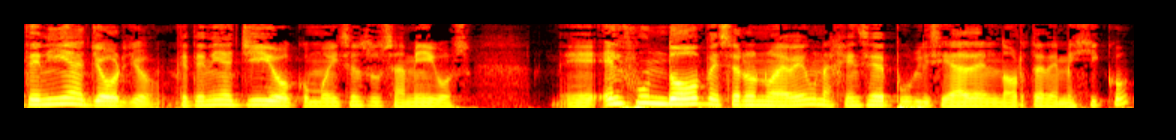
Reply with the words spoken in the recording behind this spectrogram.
tenía Giorgio, que tenía Gio, como dicen sus amigos. Eh, él fundó B09, una agencia de publicidad del norte de México,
